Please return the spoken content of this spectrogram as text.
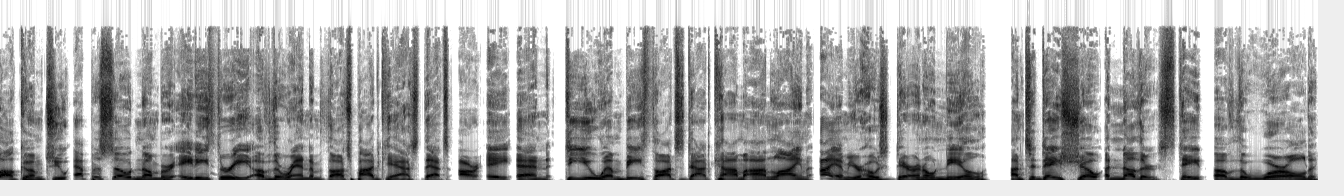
Welcome to episode number 83 of the Randumb Thoughts Podcast. That's R A N D U M B Thoughts.com online. I am your host, Darren O'Neill. On today's show, another state of the world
